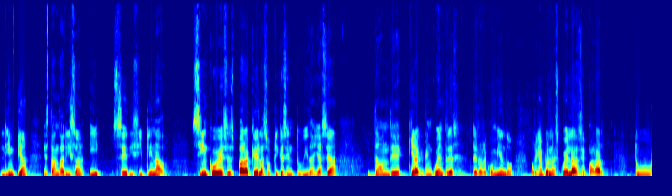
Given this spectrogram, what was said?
limpia, estandariza y sé disciplinado. Cinco S para que las apliques en tu vida, ya sea donde quiera que te encuentres, te lo recomiendo. Por ejemplo, en la escuela, separar tu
